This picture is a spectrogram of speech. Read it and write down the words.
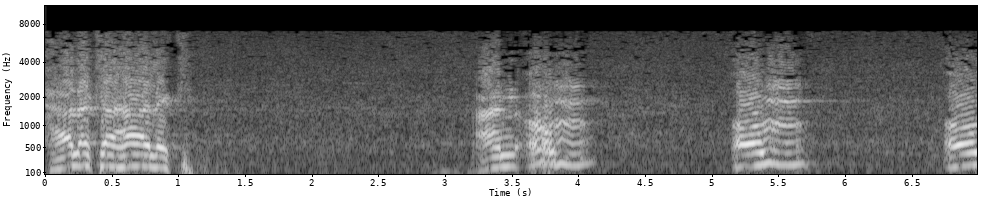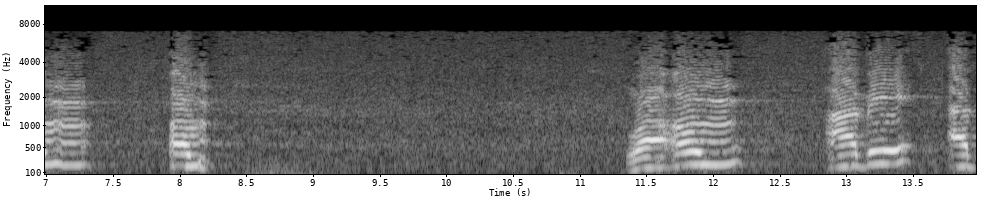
هلك هالك عن أم أم أم أم. وأم أبي أب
